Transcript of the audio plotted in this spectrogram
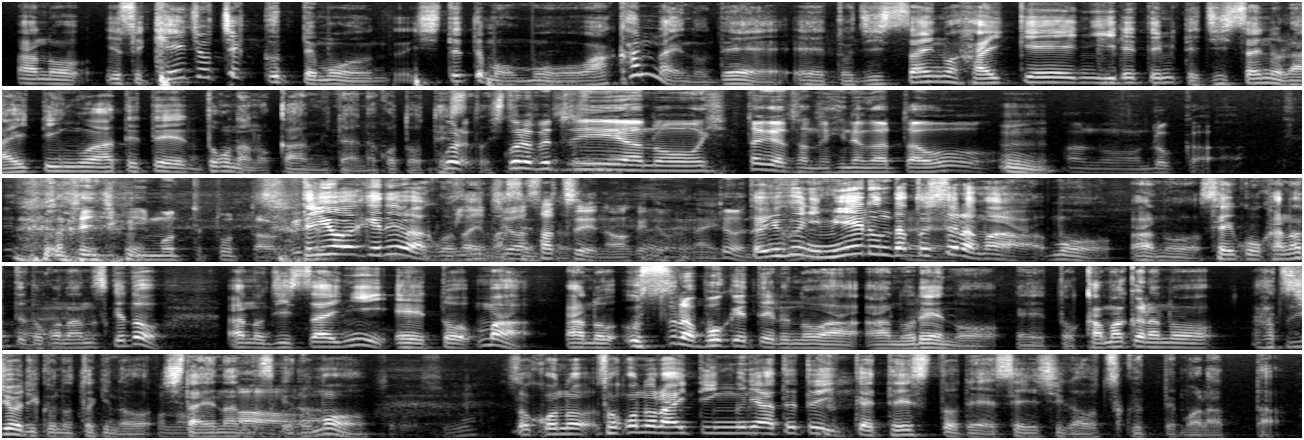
あの要するに形状チェックってもうしててももう分かんないので、えー、と実際の背景に入れてみて実際のライティングを当ててどうなのかみたいなことをテこれストしてこれ別にあの竹谷さんの雛形を、うん。あのどっか展示機に持って撮ったわけっていうわけではございませんと。撮影なわけではない。というふうに見えるんだとしたらまあもうあの成功かなってとこなんですけどあの実際にえっとまああのうっすらボケてるのはあの例のえっと鎌倉の初上陸の時の下絵なんですけどもそこのそこのライティングに当てて一回テストで静止画を作ってもらった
